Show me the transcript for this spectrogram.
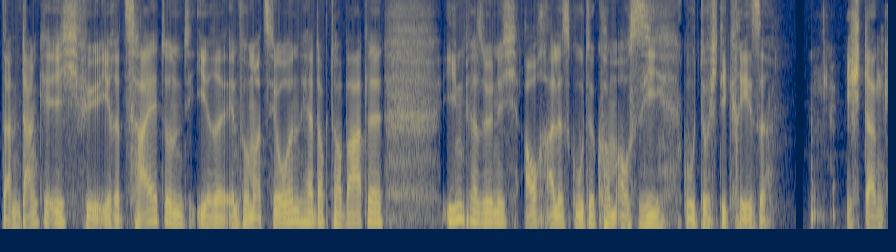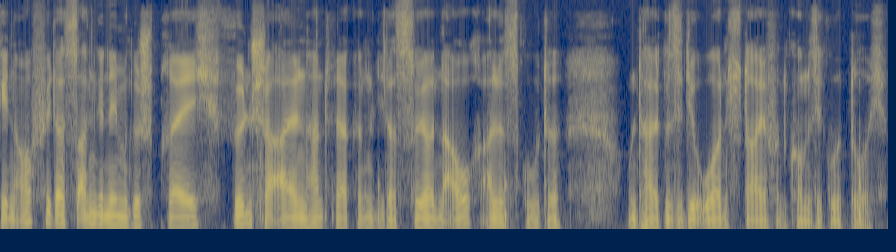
Dann danke ich für Ihre Zeit und Ihre Informationen, Herr Dr. Bartel. Ihnen persönlich auch alles Gute, kommen auch Sie gut durch die Krise. Ich danke Ihnen auch für das angenehme Gespräch, wünsche allen Handwerkern, die das hören, auch alles Gute und halten Sie die Ohren steif und kommen Sie gut durch.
